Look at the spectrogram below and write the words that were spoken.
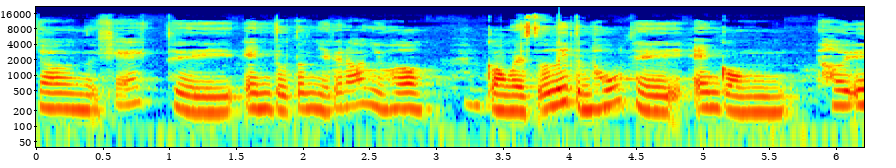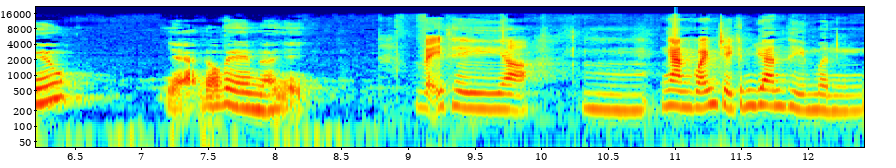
cho người khác thì em tự tin về cái đó nhiều hơn còn về xử lý tình huống thì em còn hơi yếu dạ đối với em là vậy Vậy thì um, ngành quản trị kinh doanh thì mình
